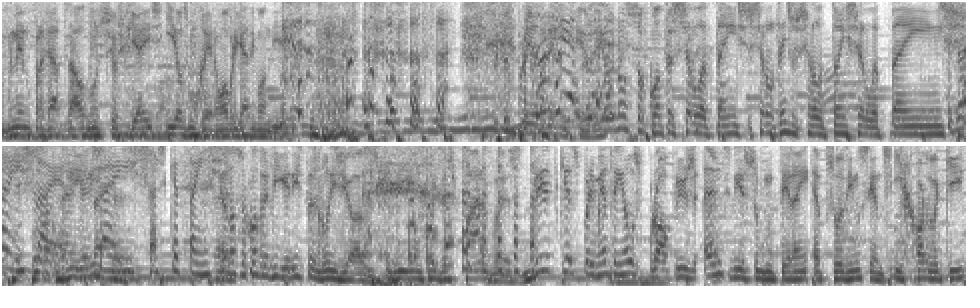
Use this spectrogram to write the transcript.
veneno para ratos a alguns dos seus fiéis e eles morreram. Obrigado e bom dia. eu, eu não sou contra charlatães. Charlatães ou charlatões, charlatães. Tens, não é? Tens, acho que é tens. Eu não sou contra vigaristas religiosos que digam coisas parvas, desde que as experimentem eles próprios antes de as submeterem a pessoas inocentes. E recordo aqui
